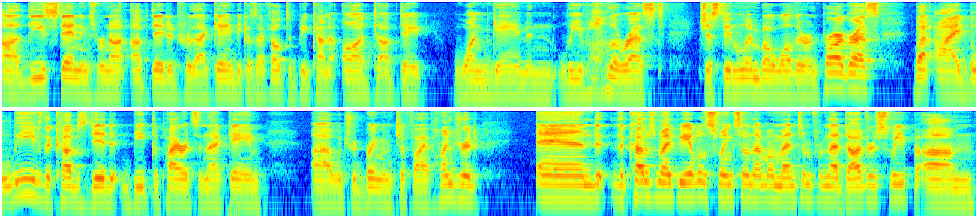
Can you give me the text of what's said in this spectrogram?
Uh, these standings were not updated for that game because I felt it'd be kind of odd to update one game and leave all the rest just in limbo while they're in progress. But I believe the Cubs did beat the Pirates in that game, uh, which would bring them to 500. And the Cubs might be able to swing some of that momentum from that Dodgers sweep. Um,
